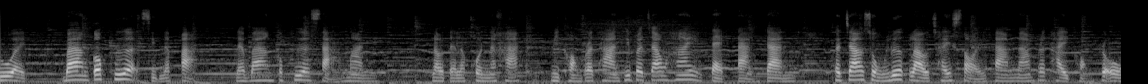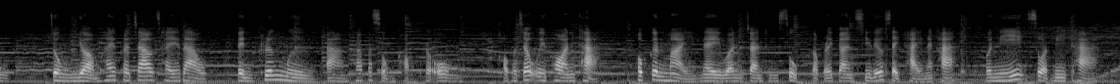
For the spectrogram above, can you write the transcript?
ด้วย บ้างก็เพื่อศิลปะ และบ้างก็เพื่อสามัญเราแต่ละคนนะคะ มีของประทานที่พระเจ้าให้แตกต่างกัน พระเจ้าทรงเลือกเราใช้สอยตามน้ำพระทัยของพระองค์ จงยอมให้พระเจ้าใช้เราเป็นเครื่องมือตามพระประสงค์ของพระองค์ ขอพระเจ้าอวยพรค่ะ พบกันใหม่ในวันจันทร์ถึงศุกร์กับรายการซีเรียลใส่ไข่นะคะ วันนี้สวัสดีค่ะ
